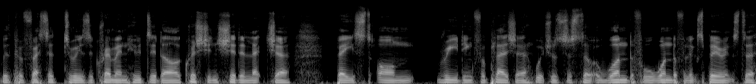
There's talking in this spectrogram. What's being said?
with Professor Teresa Cremin who did our Christian Schiller lecture based on reading for pleasure, which was just a, wonderful, wonderful experience to,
